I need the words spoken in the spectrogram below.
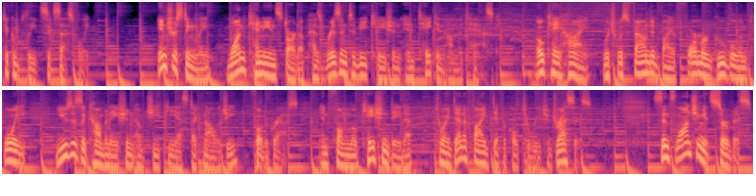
to complete successfully. Interestingly, one Kenyan startup has risen to the occasion and taken on the task. OkHi, which was founded by a former Google employee, uses a combination of GPS technology, photographs, and phone location data to identify difficult-to-reach addresses. Since launching its service,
